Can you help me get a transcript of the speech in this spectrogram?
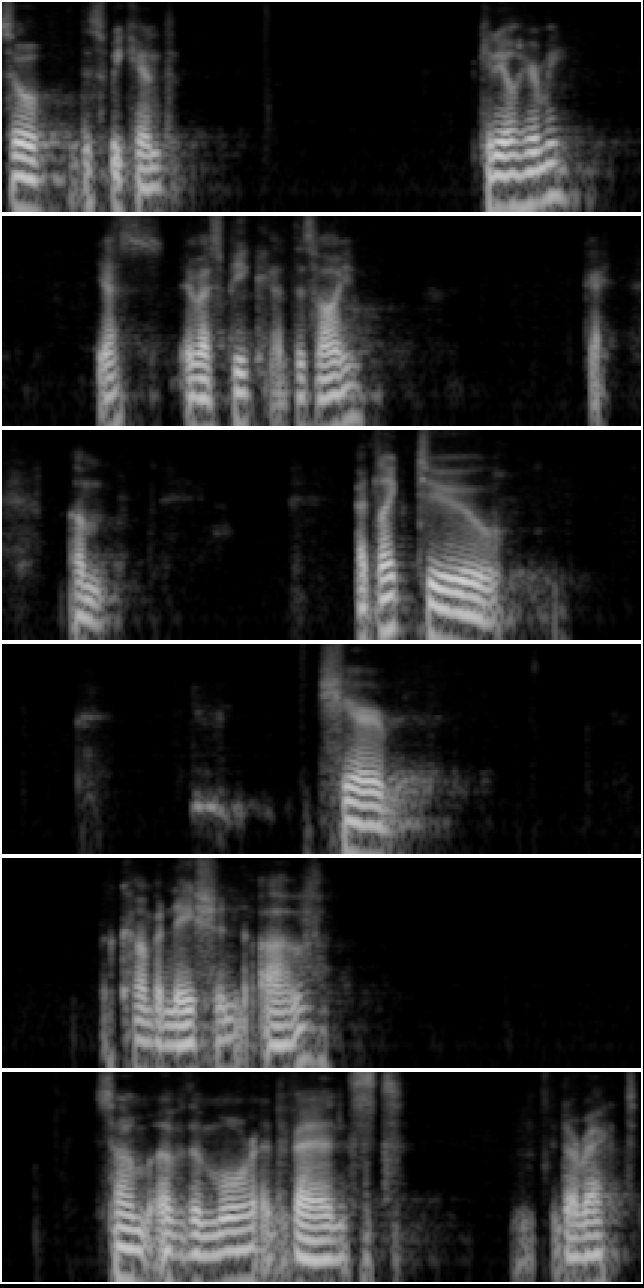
So this weekend, can you all hear me? Yes, if I speak at this volume? Okay. Um, I'd like to share a combination of some of the more advanced direct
